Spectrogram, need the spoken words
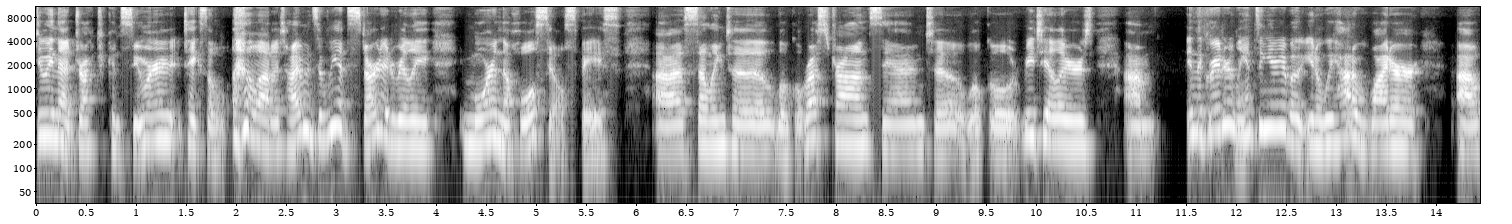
doing that direct to consumer takes a, a, lot of time. And so we had started really more in the wholesale space uh, selling to local restaurants and to local retailers um, in the greater lansing area but you know we had a wider uh,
